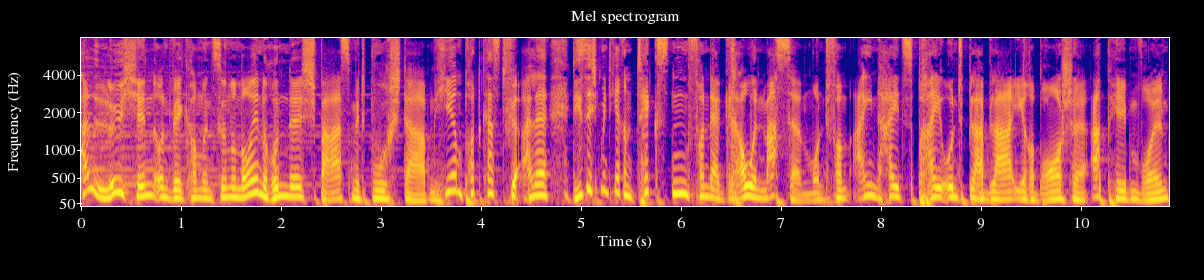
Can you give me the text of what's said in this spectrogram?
Hallöchen und willkommen zu einer neuen Runde Spaß mit Buchstaben. Hier im Podcast für alle, die sich mit ihren Texten von der grauen Masse und vom Einheitsbrei und Blabla ihrer Branche abheben wollen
